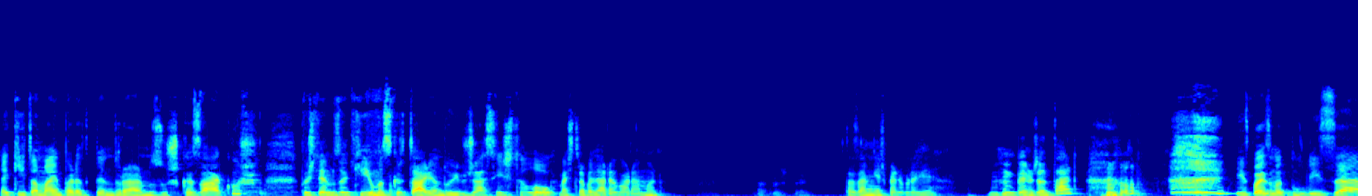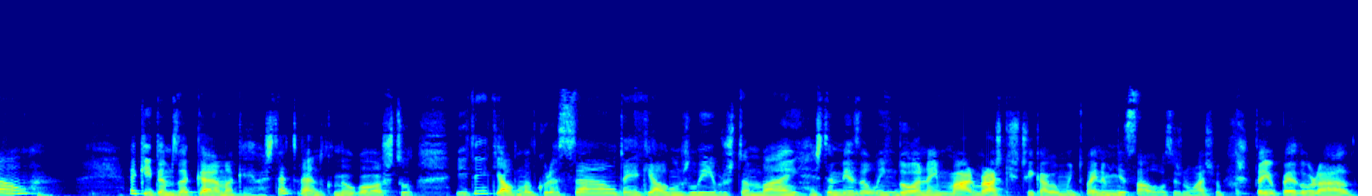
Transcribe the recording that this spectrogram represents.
Aqui também para dependurarmos os casacos. Depois temos aqui uma secretária onde o Ivo já se instalou. Vais trabalhar agora? Está à tua espera. Estás à minha espera para quê? Para jantar? e depois uma televisão. Aqui temos a cama, que é bastante grande, como eu gosto. E tem aqui alguma decoração, tem aqui alguns livros também. Esta mesa lindona em mármore, acho que isto ficava muito bem na minha sala, vocês não acham? Tem o pé dourado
